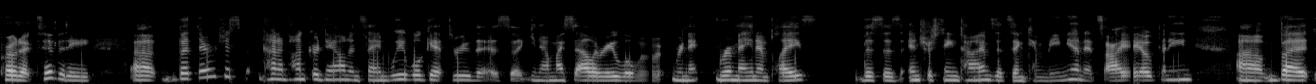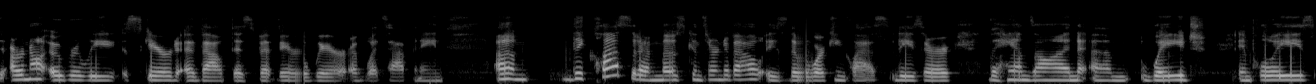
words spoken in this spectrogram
productivity. Uh, but they're just kind of hunkered down and saying, we will get through this. Uh, you know, my salary will re- remain in place this is interesting times. It's inconvenient, it's eye opening, um, but are not overly scared about this, but very aware of what's happening. Um, the class that I'm most concerned about is the working class. These are the hands on um, wage employees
